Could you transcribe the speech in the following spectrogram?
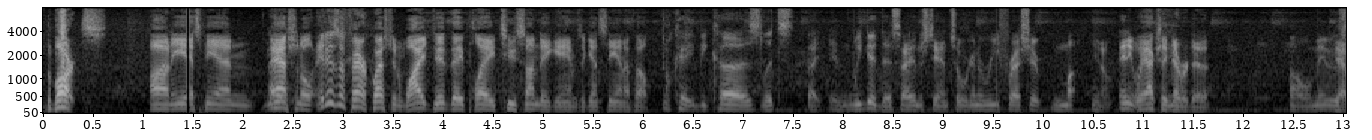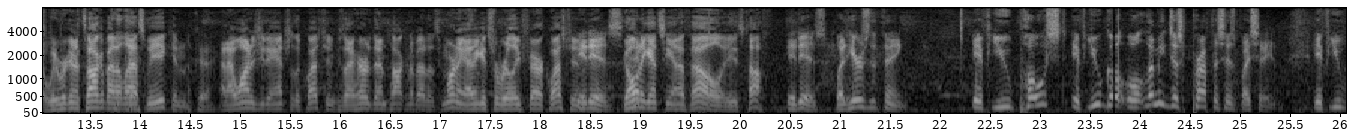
The Barts on ESPN National. It is a fair question. Why did they play two Sunday games against the NFL? Okay, because let's. And we did this. I understand. So we're going to refresh it. You know. Anyway. We actually never did it. Oh, well, maybe. Yeah, we were going to talk about it Okay. last week, and Okay. and I wanted you to answer the question because I heard them talking about it this morning. I think it's a really fair question. It is. Going against the NFL is tough. It is. But here's the thing. If you post, if you go, well, let me just preface this by saying, if you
